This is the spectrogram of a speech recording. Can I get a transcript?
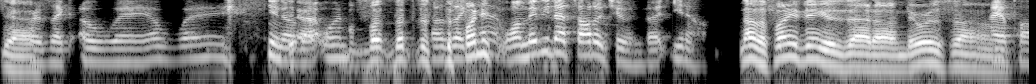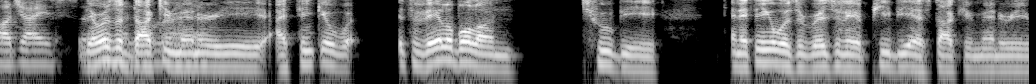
yeah. where it's like away, away, you know Yeah, that one. But the, the, I was the like, funny, "Yeah, well, maybe that's auto tune, but you know, no, the funny thing is that um, there was um, I apologize. there was a documentary. I think it w- it's available on Tubi, and I think it was originally a PBS documentary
